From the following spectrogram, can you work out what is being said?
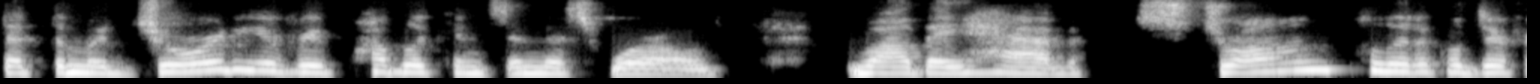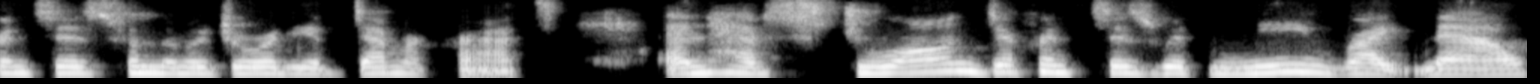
that the majority of Republicans in this world while they have strong political differences from the majority of Democrats and have strong differences with me right now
